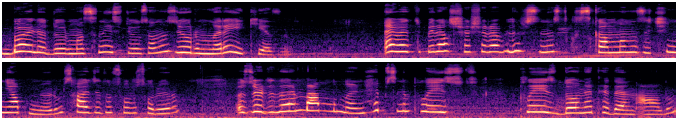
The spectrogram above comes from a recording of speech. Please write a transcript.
Böyle durmasını istiyorsanız yorumlara iki yazın. Evet biraz şaşırabilirsiniz. Kıskanmanız için yapmıyorum. Sadece de soru soruyorum. Özür dilerim ben bunların hepsini Please, Please Donate'den aldım.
